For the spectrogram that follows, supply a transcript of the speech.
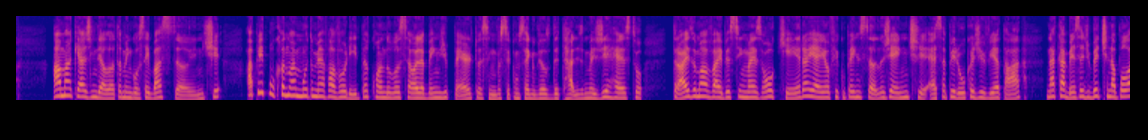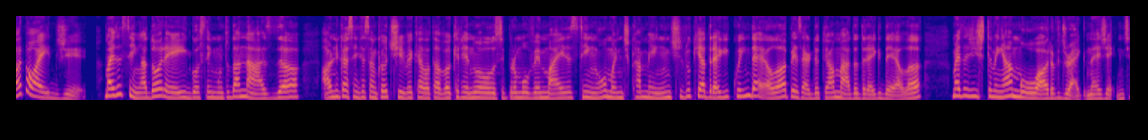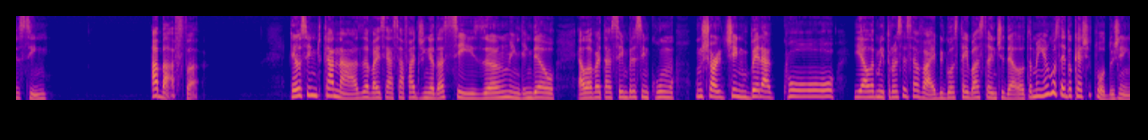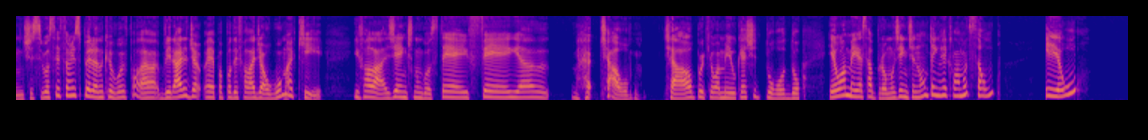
A maquiagem dela também gostei bastante. A peruca não é muito minha favorita. Quando você olha bem de perto, assim, você consegue ver os detalhes, mas de resto, traz uma vibe assim mais roqueira. E aí eu fico pensando, gente, essa peruca devia estar. Tá na cabeça de Bettina Polaroid. Mas assim, adorei, gostei muito da NASA. A única sensação que eu tive é que ela tava querendo se promover mais, assim, romanticamente do que a drag queen dela, apesar de eu ter amado a drag dela. Mas a gente também amou Out of Drag, né, gente? Assim. Abafa. Eu sinto que a NASA vai ser a safadinha da season, entendeu? Ela vai estar tá sempre assim com um shortinho beracu e ela me trouxe essa vibe, gostei bastante dela também. Eu gostei do cast todo, gente. Se vocês estão esperando que eu vou falar, virar é, pra poder falar de alguma aqui e falar, gente, não gostei, feia, tchau. Tchau, porque eu amei o cast todo. Eu amei essa promo, gente, não tenho reclamação. Eu,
